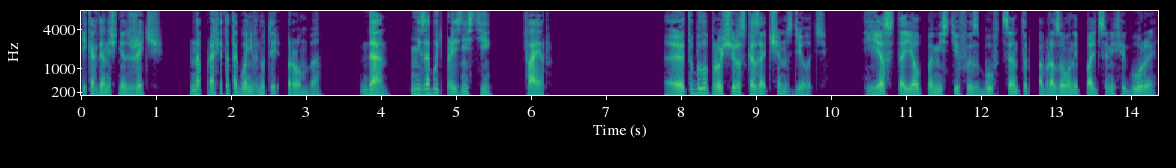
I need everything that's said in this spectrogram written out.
и когда начнет жечь, направь этот огонь внутрь ромба. Да, не забудь произнести «fire». Это было проще рассказать, чем сделать. Я стоял, поместив избу в центр образованной пальцами фигуры,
